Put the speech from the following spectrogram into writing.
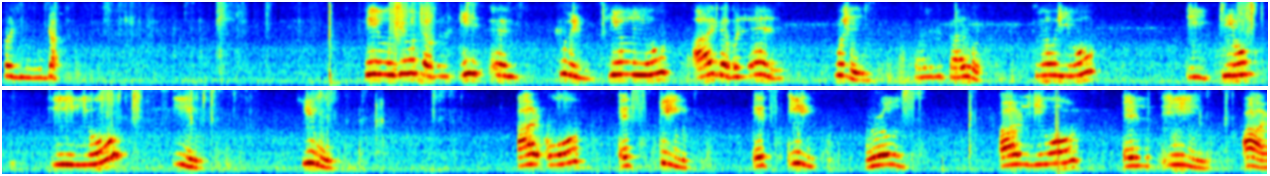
Q U double E N twin. Q U I double L twin. Q U E Q E U E Q R O S T S E Rose R U L E R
